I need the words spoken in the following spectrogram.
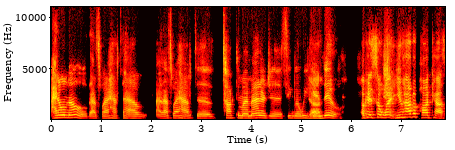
I don't know. That's why I have to have. That's why I have to talk to my manager and see what we Yeah. can do. Okay, so what you have a podcast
